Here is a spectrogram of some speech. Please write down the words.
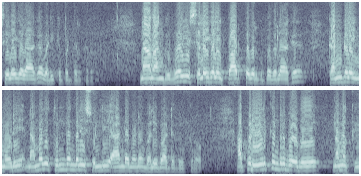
சிலைகளாக வடிக்கப்பட்டிருக்கிறது. நாம் அங்கு போய் சிலைகளை பார்ப்பதற்கு பதிலாக கண்களை மூடி நமது துன்பங்களை சொல்லி ஆண்டவனிடம் வழிபாட்டுக்கு இருக்கிறோம். அப்படி இருக்கின்ற போது நமக்கு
